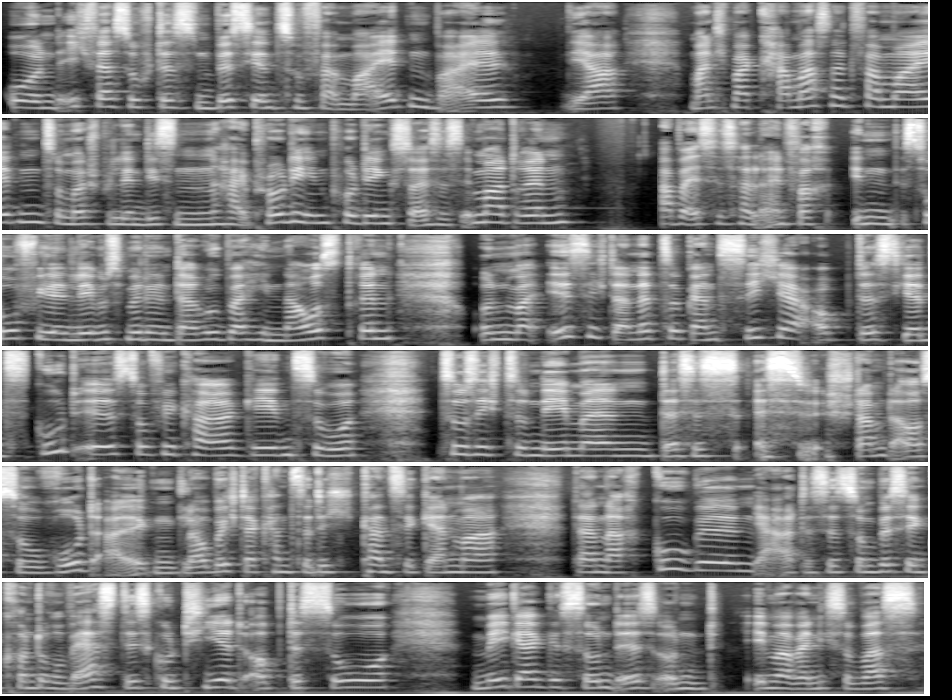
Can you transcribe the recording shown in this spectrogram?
Und ich versuche das ein bisschen zu vermeiden, weil ja, manchmal kann man es nicht vermeiden. Zum Beispiel in diesen High-Protein-Puddings, da ist es immer drin aber es ist halt einfach in so vielen Lebensmitteln darüber hinaus drin und man ist sich dann nicht so ganz sicher, ob das jetzt gut ist, so viel Karagen zu, zu sich zu nehmen. Das ist, es stammt aus so Rotalgen, glaube ich. Da kannst du dich, kannst du gern mal danach googeln. Ja, das ist so ein bisschen kontrovers diskutiert, ob das so mega gesund ist und immer wenn ich sowas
